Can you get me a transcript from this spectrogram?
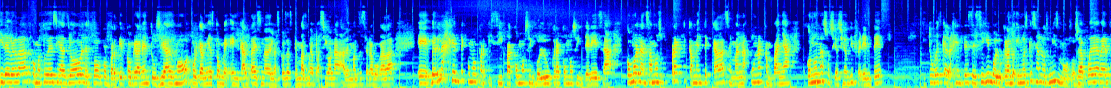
Y de verdad, como tú decías, yo les puedo compartir con gran entusiasmo, porque a mí esto me encanta, es una de las cosas que más me apasiona, además de ser abogada, eh, ver la gente cómo participa, cómo se involucra, cómo se interesa, cómo lanzamos prácticamente cada semana una campaña con una asociación diferente tú ves que la gente se sigue involucrando y no es que sean los mismos, o sea, puede haber,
